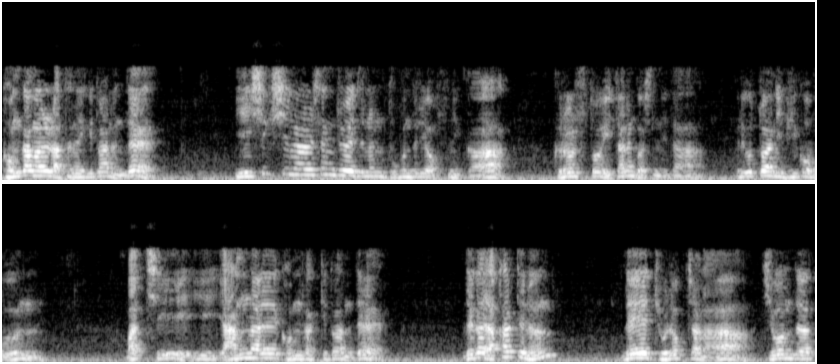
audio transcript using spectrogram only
건강을 나타내기도 하는데 이 식신을 생조해주는 부분들이 없으니까 그럴 수도 있다는 것입니다. 그리고 또한 이 비겁은 마치 이 양날의 검 같기도 한데 내가 약할 때는 내 조력자나 지원자,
